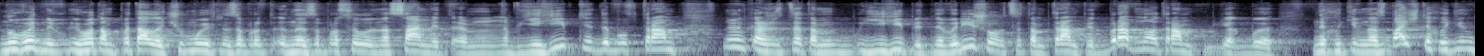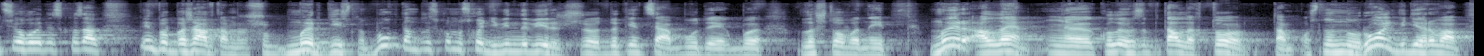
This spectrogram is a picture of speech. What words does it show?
Ну, видно, його там питали, чому їх не запро- запросили на саміт ем, в Єгипті, де був Трамп. Ну він каже, це там Єгипет не вирішував, це там Трамп підбрав. Ну а Трамп якби не хотів нас бачити, хоч він цього і не сказав. Він побажав там, щоб мир дійсно був на близькому сході. Він не вірить, що до кінця буде якби влаштований мир. Але е, коли його запитали, хто там основну роль відігравав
